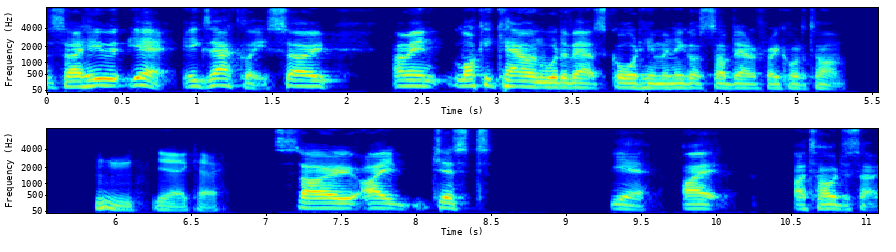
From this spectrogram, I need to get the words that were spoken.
So he, yeah, exactly. So I mean, Lachie Cowan would have outscored him, and he got subbed out at three quarter time. Mm, yeah, okay. So I just, yeah, I I told you so.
